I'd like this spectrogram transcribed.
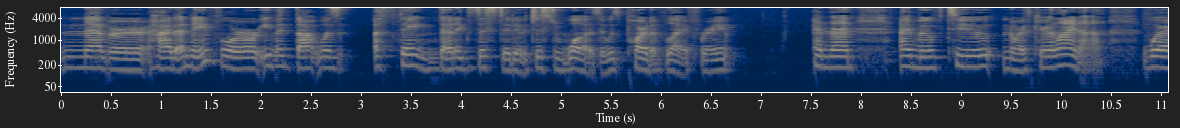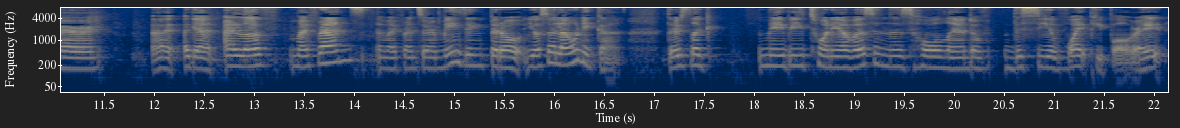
never had a name for or even thought was a thing that existed. It just was. It was part of life, right? And then I moved to North Carolina, where I, again, I love my friends and my friends are amazing, pero yo soy la única. There's like maybe 20 of us in this whole land of the sea of white people, right?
